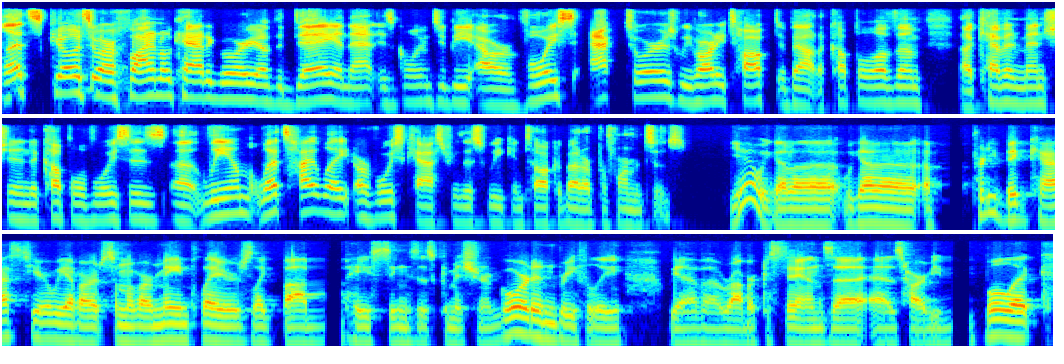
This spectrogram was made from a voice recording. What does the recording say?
let's go to our final category of the day, and that is going to be our voice actors. We've already talked about a couple of them. Uh, Kevin mentioned a couple of voices. Uh, Liam, let's highlight our voice cast for this week and talk about our performances. Yeah, we got a we got a, a pretty big cast here. We have our some of our main players like Bob Hastings as Commissioner Gordon. Briefly, we have uh, Robert Costanzo as Harvey Bullock.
